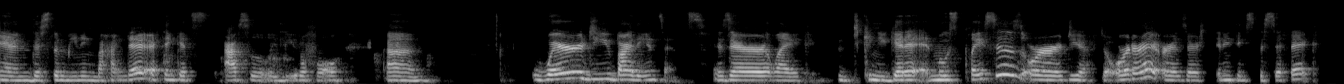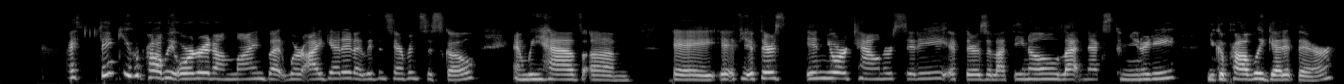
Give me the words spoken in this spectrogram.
and this the meaning behind it. I think it's absolutely beautiful. Um, where do you buy the incense? Is there like, can you get it at most places or do you have to order it or is there anything specific? I think you could probably order it online, but where I get it, I live in San Francisco, and we have um, a if, if there's in your town or city, if there's a Latino Latinx community, you could probably get it there.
